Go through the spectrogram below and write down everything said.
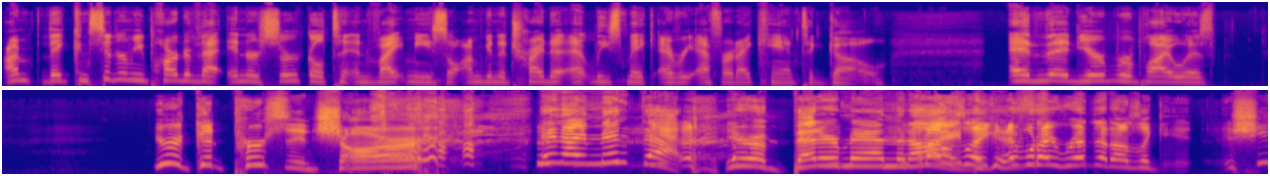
i'm they consider me part of that inner circle to invite me so i'm gonna try to at least make every effort i can to go and then your reply was you're a good person and and I meant that. You're a better man than I. i was like because- and when i read that i was like is she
